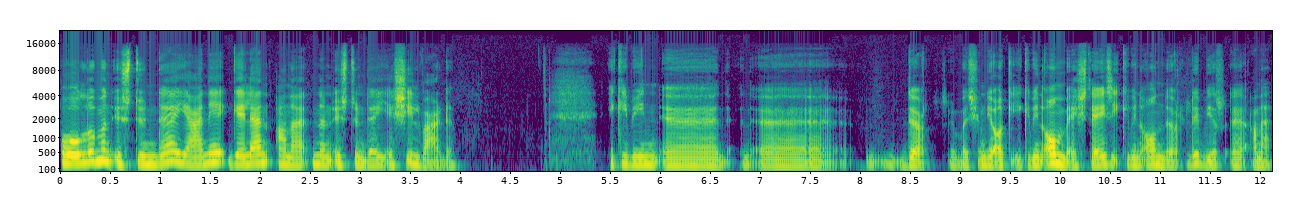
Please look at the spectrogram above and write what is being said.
oğlumun üstünde yani gelen ananın üstünde yeşil vardı. 2004, şimdi 2015'teyiz, 2014'lü bir e, ana.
